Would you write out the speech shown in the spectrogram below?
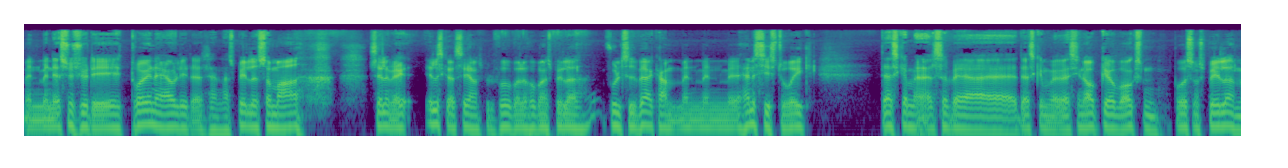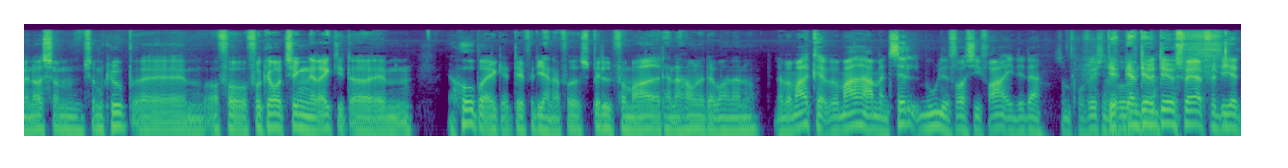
Men, men jeg synes jo, det er drøn ærgerligt, at han har spillet så meget, selvom jeg elsker at se ham spille fodbold, og håber, han spiller fuldtid hver kamp, men, men med hans historik, der skal man altså være, der skal man være sin opgave voksen, både som spiller, men også som, som klub, øh, og få, få gjort tingene rigtigt. Og, øh, jeg håber ikke, at det er, fordi han har fået spillet for meget, at han har havnet der, hvor han er nu. Nå, hvor, meget, kan, hvor meget har man selv mulighed for at sige fra i det der, som professionel det, jamen, det, er jo, det er jo svært, fordi at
